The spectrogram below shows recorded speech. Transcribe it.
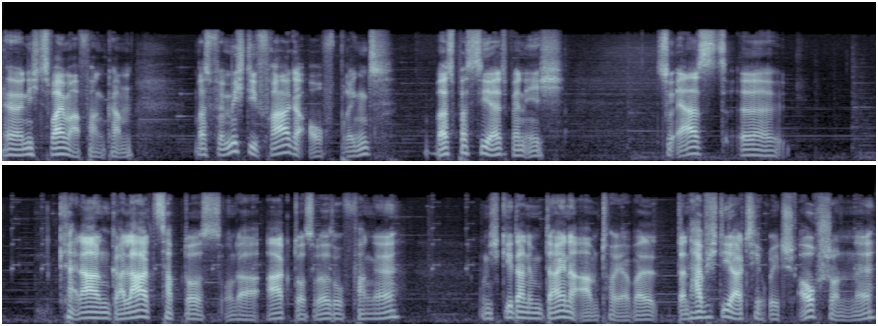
äh, nicht zweimal fangen kann. Was für mich die Frage aufbringt, was passiert, wenn ich zuerst äh, keine Ahnung Galar Zapdos oder Arctos oder so fange und ich gehe dann im deine Abenteuer, weil dann habe ich die ja theoretisch auch schon, ne?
